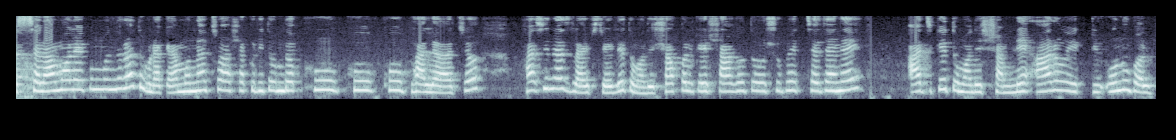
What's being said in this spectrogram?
আসসালামু আলাইকুম বন্ধুরা, তোমরা কেমন আছো? আশা করি তোমরা খুব খুব খুব ভালো আছো। হাসিনাজ লাইফস্টাইলে তোমাদের সকলকে স্বাগত ও শুভেচ্ছা জানাই। আজকে তোমাদের সামনে আরও একটি অনুগল্প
